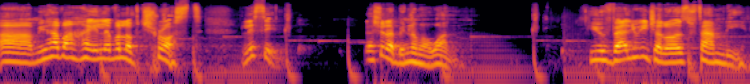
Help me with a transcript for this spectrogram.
Um, you have a high level of trust. Listen, that should have been number one. You value each other's family.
